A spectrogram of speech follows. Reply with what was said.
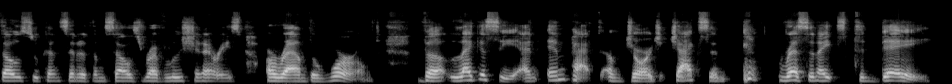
those who consider themselves revolutionaries around the world. The legacy and impact of George Jackson resonates today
